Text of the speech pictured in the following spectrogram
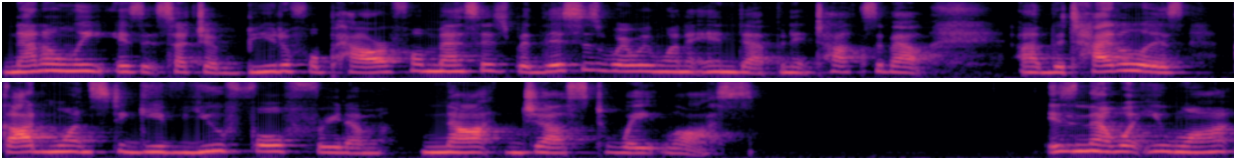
not only is it such a beautiful, powerful message, but this is where we want to end up. And it talks about uh, the title is God wants to give you full freedom, not just weight loss. Isn't that what you want?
